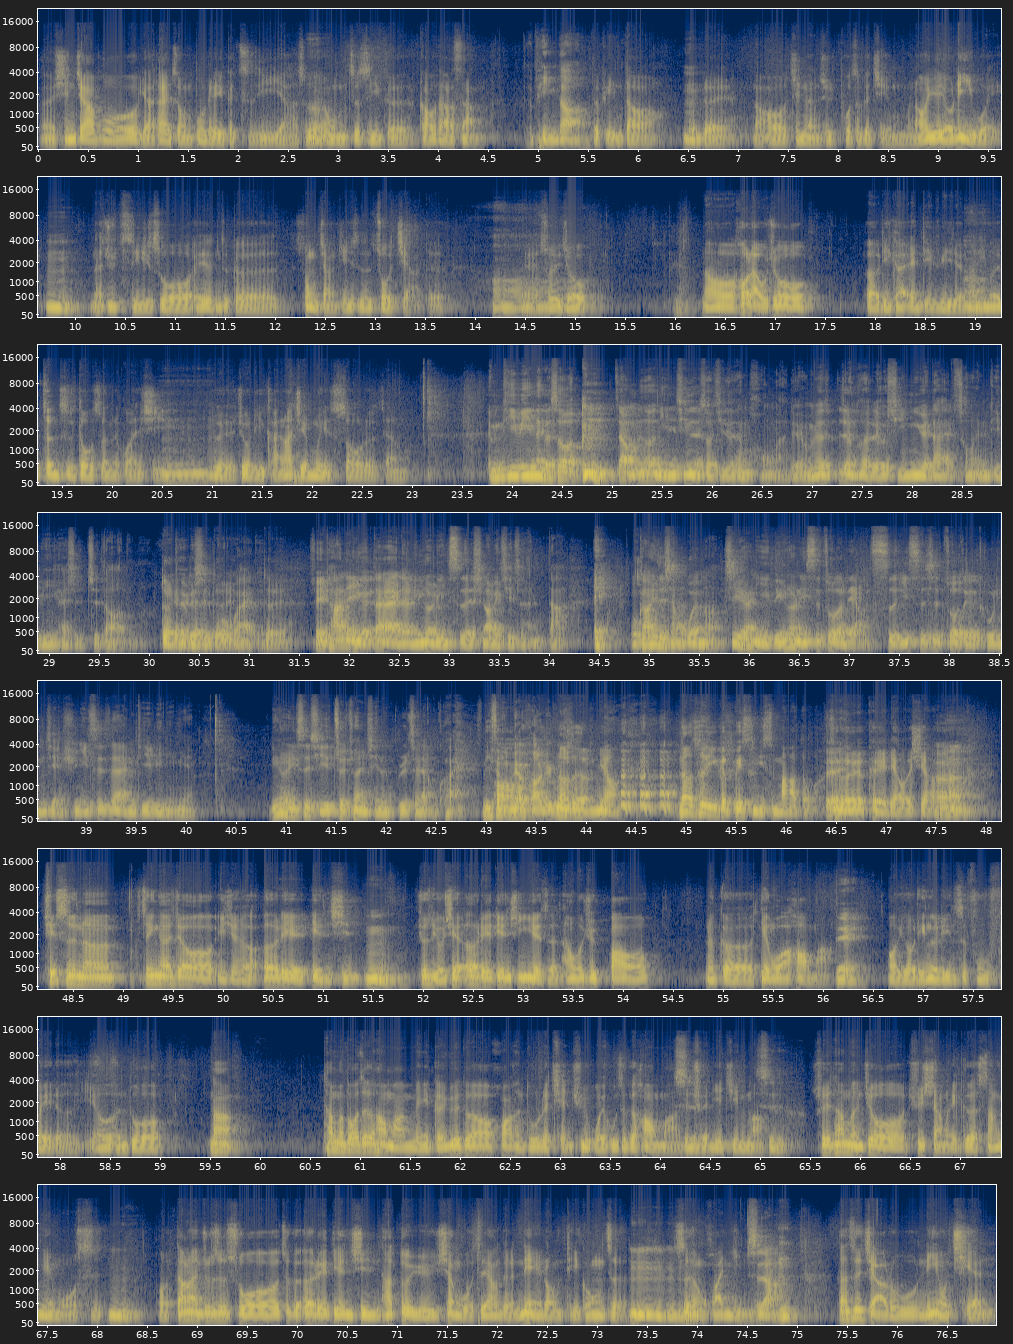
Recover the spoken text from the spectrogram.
呃新加坡亚太总部的一个质疑啊，说我们这是一个高大上的频道的频道，对不对？然后竟然去播这个节目，然后也有立委嗯来去质疑说，哎，这个送奖金是作假的哦，所以就，然后后来我就。呃，离开 NTV 的，因为政治斗争的关系，对，就离开。那节目也收了，这样。MTV 那个时候，在我们那时候年轻的时候，其实很红啊。对，我们任何流行音乐，大概从 MTV 开始知道的特别是国外的。对。所以它那个带来的零二零四的效益其实很大。哎，我刚刚一直想问啊，既然你零二零四做了两次，一次是做这个图灵简讯，一次在 MTV 里面。零二零四其实最赚钱的不是这两块，你怎么没有考虑过？那是很妙，那是一个 business model，这个可以聊一下。嗯，其实呢，这应该叫以前的恶劣电信。嗯，就是有些恶劣电信业者，他会去包那个电话号码。对，哦，有零二零是付费的，也有很多。那他们包这个号码，每个月都要花很多的钱去维护这个号码的权利金嘛？是。所以他们就去想了一个商业模式，嗯，哦，当然就是说这个恶劣电信，它对于像我这样的内容提供者，嗯，是很欢迎的，是啊。但是假如你有钱，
